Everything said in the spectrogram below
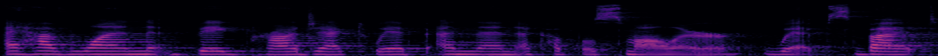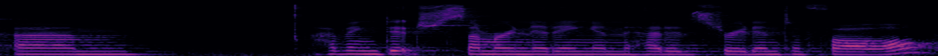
I have one big project whip and then a couple smaller whips. But um, having ditched summer knitting and headed straight into fall,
